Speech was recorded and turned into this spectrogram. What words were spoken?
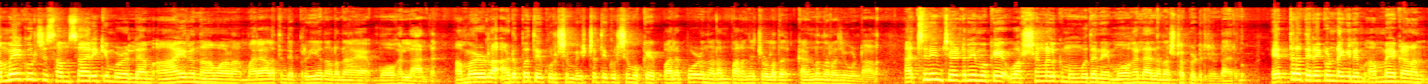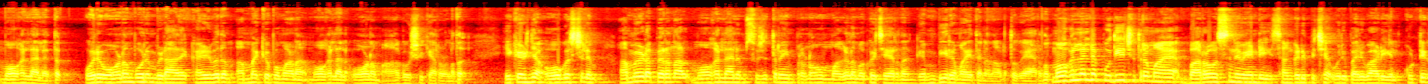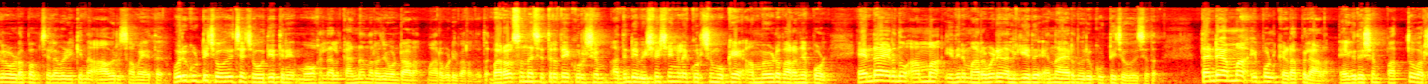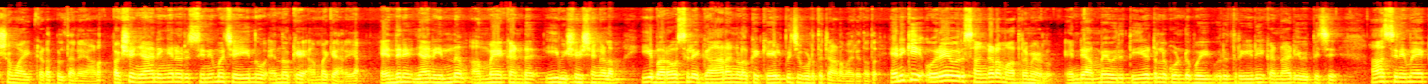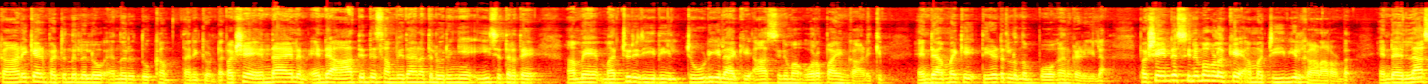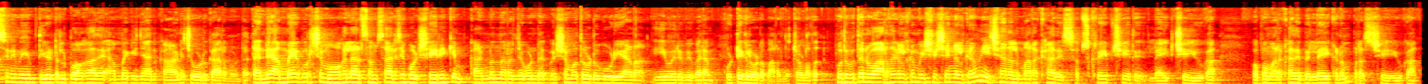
അമ്മയെക്കുറിച്ച് സംസാരിക്കുമ്പോഴെല്ലാം ആയിരം നാമാണ് മലയാളത്തിന്റെ പ്രിയ നടനായ മോഹൻലാലിന്. അമ്മയോടുള്ള അടുപ്പത്തെക്കുറിച്ചും ഇഷ്ടത്തെക്കുറിച്ചും ഒക്കെ പലപ്പോഴും നടൻ പറഞ്ഞിട്ടുള്ളത് കണ്ണു നിറഞ്ഞുകൊണ്ടാണ്. അച്ഛനെയും ചേട്ടനെയും ഒക്കെ വർഷങ്ങൾക്ക് മുമ്പ് തന്നെ മോഹൻലാലിന് നഷ്ടപ്പെട്ടിട്ടുണ്ടായിരുന്നു. എത്ര തിരക്കുണ്ടെങ്കിലും അമ്മയെ കാണാൻ മോഹൻലാൽ എത്തും. ഒരു ഓണം പോലും വിടാതെ കഴിവതും അമ്മയ്ക്കൊപ്പമാണ് മോഹൻലാൽ ഓണം ആഘോഷിക്കാറുള്ളത്. ഇക്കഴിഞ്ഞ ഓഗസ്റ്റിലും അമ്മയുടെ പിറന്നാൾ മോഹൻലാലും സുചിത്രയും പ്രണവും മകളും ഒക്കെ ചേർന്ന് ഗംഭീരമായി തന്നെ നടത്തുകയായിരുന്നു. മോഹൻലാലിന്റെ പുതിയ ചിത്രമായ ബറോസിന് വേണ്ടി സംഘടിപ്പിച്ച ഒരു പരിപാടിയിൽ കുട്ടികളോടൊപ്പം ചെലവഴിക്കുന്ന ആ ഒരു സമയത്ത് ഒരു കുട്ടി ചോദിച്ച ചോദ്യത്തിന് മോഹൻലാൽ കണ്ണു നിറഞ്ഞുകൊണ്ടാണ് മറുപടി പറഞ്ഞത്. ബറോസ് എന്ന ചിത്രത്തെക്കുറിച്ചും അതിന്റെ വിശേഷങ്ങളെക്കുറിച്ചും ഒക്കെ അമ്മയോട് പറഞ്ഞപ്പോൾ എന്തായിരുന്നു അമ്മ ഇതിന് മറുപടി നൽകിയത് എന്നായിരുന്നു ഒരു കുട്ടി ചോദിച്ചത്. തന്റെ അമ്മ ഇപ്പോൾ കിടപ്പിലാണ്. ഏകദേശം പത്ത് വർഷമായി കിടപ്പിൽ തന്നെയാണ്. പക്ഷെ ഞാൻ ഇങ്ങനെ ഒരു സിനിമ ചെയ്യുന്നു എന്നൊക്കെ അമ്മയ്ക്ക് അറിയാം. എന്തിന് ഞാൻ ഇന്നും അമ്മയെ കണ്ട് ഈ വിശേഷങ്ങളും ഈ ബറോസിലെ ഗാനങ്ങളൊക്കെ കേൾപ്പിച്ചു കൊടുത്തിട്ടാണ് വരുന്നത്. എനിക്ക് ഒരേ ഒരു സങ്കടം മാത്രമേ ഉള്ളൂ. എന്റെ അമ്മയെ ഒരു തിയേറ്ററിൽ കൊണ്ടുപോയി ഒരു ത്രീ കണ്ണാടി വെപ്പിച്ച് ആ സിനിമയെ കാണിക്കാൻ പറ്റുന്നില്ലല്ലോ എന്നൊരു ദുഃഖം തനിക്കുണ്ട്. പക്ഷേ എന്തായാലും എന്റെ ആദ്യത്തെ സംവിധാനത്തിൽ ഒരുങ്ങിയ ഈ ചിത്രത്തെ അമ്മയെ മറ്റൊരു രീതിയിൽ ചൂടിയിലാക്കി ആ സിനിമ ഉറപ്പായും കാണിക്കും. എന്റെ അമ്മയ്ക്ക് തിയേറ്ററിലൊന്നും പോകാൻ കഴിയില്ല. പക്ഷേ എന്റെ സിനിമകളൊക്കെ അമ്മ ടി വിയിൽ കാണാറുണ്ട്. എന്റെ എല്ലാ സിനിമയും തിയേറ്ററിൽ പോകാതെ അമ്മയ്ക്ക് ഞാൻ കാണിച്ചു കൊടുക്കാറുമുണ്ട്. തന്റെ അമ്മയെക്കുറിച്ച് മോഹൻലാൽ സംസാരിച്ചപ്പോൾ ശരിക്കും കണ്ണു നിറഞ്ഞുകൊണ്ട് വിഷമത്തോടു കൂടിയാണ് ഈ ഒരു വിവരം കുട്ടികളോട് പറഞ്ഞിട്ടുള്ളത്. പുതുപുത്തൻ വാർത്തകൾക്കും വിശേഷങ്ങൾക്കും ഈ ചാനൽ മറക്കാതെ സബ്സ്ക്രൈബ് ചെയ്ത് ലൈക്ക് ചെയ്യുക. ഒപ്പം മറക്കാതെ ബെല്ലൈക്കണും പ്രസ് ചെയ്യുക.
